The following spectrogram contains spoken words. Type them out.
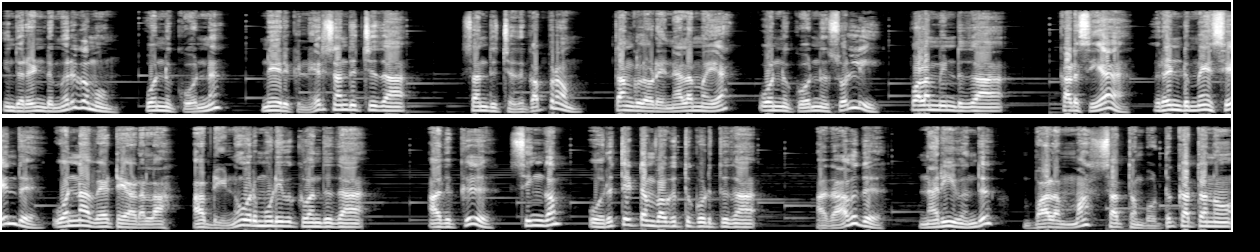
இந்த ரெண்டு மிருகமும் ஒன்னுக்கு ஒன்னு நேருக்கு நேர் சந்திச்சுதா. சந்திச்சதுக்கு அப்புறம் தங்களோட நிலைமைய ஒன்னுக்கு ஒன்னு சொல்லி புலம்பிண்டுதான் கடைசியா ரெண்டுமே சேர்ந்து ஒன்னா வேட்டையாடலாம் அப்படின்னு ஒரு முடிவுக்கு வந்துதான். அதுக்கு சிங்கம் ஒரு திட்டம் வகுத்து கொடுத்துதான். அதாவது நரி வந்து பலமா சத்தம் போட்டு கத்தணும்.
